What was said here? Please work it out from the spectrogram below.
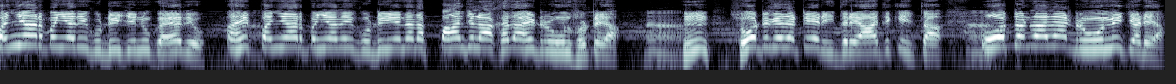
ਪੰਜਾਂ ਰੁਪਈਆਂ ਦੀ ਗੁੱਡੀ ਜਿਹਨੂੰ ਕਹਿ ਦਿਓ। ਅਸੀਂ ਪੰਜਾਂ ਰੁਪਈਆਂ ਦੀ ਗੁੱਡੀ ਇਹਨਾਂ ਦਾ 5 ਲੱਖ ਦਾ ਅਸੀਂ ਡਰੋਨ ਸੁੱਟਿਆ। ਹਾਂ। ਸੁੱਟ ਕੇ ਤੇ ਢੇਰੀ ਦਰਿਆ 'ਚ ਕੀਤਾ। ਉਦੋਂ ਦਾ ਨਾ ਡਰੋਨ ਨਹੀਂ ਚੜਿਆ।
